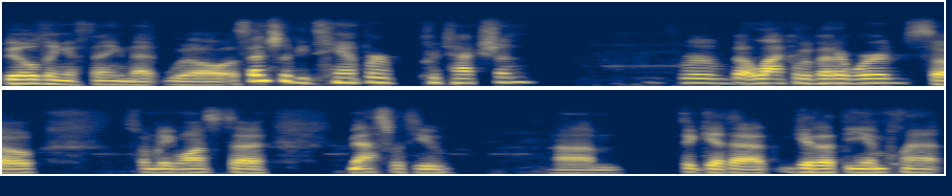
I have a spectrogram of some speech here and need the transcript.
building a thing that will essentially be tamper protection, for lack of a better word. So somebody wants to mess with you um, to get at get at the implant,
